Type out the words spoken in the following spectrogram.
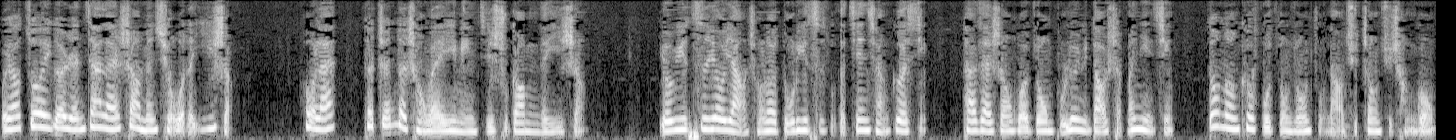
我要做一个人家来上门求我的医生。”后来，他真的成为一名技术高明的医生。由于自幼养成了独立自主的坚强个性，他在生活中不论遇到什么逆境，都能克服种种阻挠去争取成功。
